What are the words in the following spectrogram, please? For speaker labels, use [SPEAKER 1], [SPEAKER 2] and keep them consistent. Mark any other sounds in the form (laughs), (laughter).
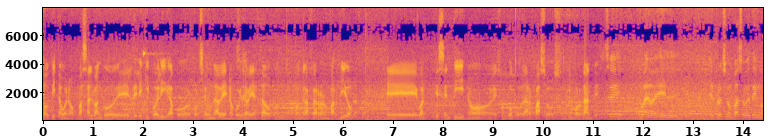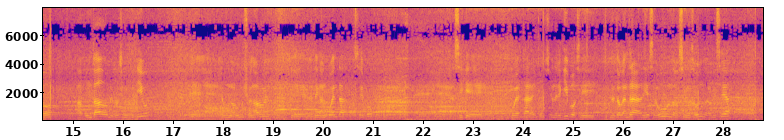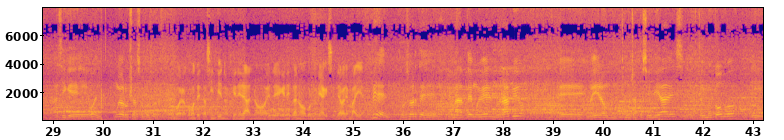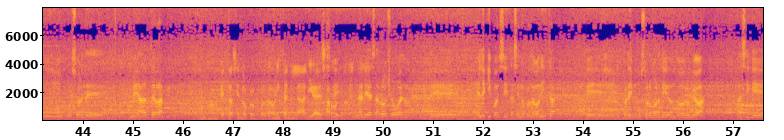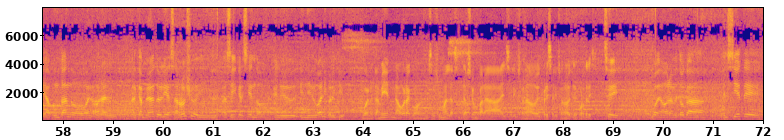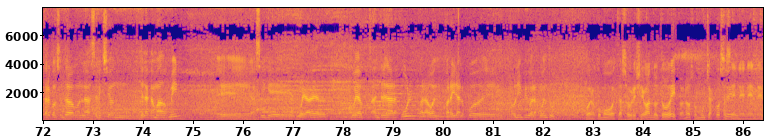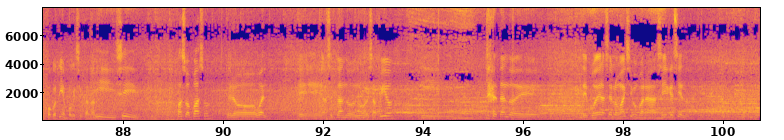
[SPEAKER 1] Bautista, bueno, vas al banco de- del equipo de liga por, por segunda vez, ¿no? Porque
[SPEAKER 2] Sí.
[SPEAKER 1] ya había estado con- contra Ferro en un partido. Eh, bueno, ¿qué sentís, no? Es un poco dar pasos importantes.
[SPEAKER 2] Sí, bueno, el, el próximo paso que tengo apuntado, mi próximo objetivo, eh, es un orgullo enorme que me tengan en cuenta, Cepo. Eh, así que voy a estar a disposición del equipo si me toca entrar 10 segundos, 5 segundos, lo que sea. Así que, bueno, muy orgulloso por suerte.
[SPEAKER 1] Bueno, ¿cómo te estás sintiendo en general, no? En, en esta nueva oportunidad que se te abre en Bahía.
[SPEAKER 2] Bien, por suerte me adapté muy bien, muy rápido. Eh, me dieron muchas posibilidades, estoy muy cómodo y por suerte me adapté rápido.
[SPEAKER 1] Ujú. Estás siendo pro- protagonista en la Liga de Desarrollo
[SPEAKER 2] Sí, en
[SPEAKER 1] también.
[SPEAKER 2] la Liga de Desarrollo, bueno, eh, el equipo en sí está siendo protagonista. eh, perdimos un solo partido en todo lo que va. Así que apuntando bueno, ahora al, al campeonato de Liga de Desarrollo y a seguir creciendo en individual y colectivo.
[SPEAKER 1] Bueno, también ahora con, se suma la citación para el seleccionado, el preseleccionado de 3x3.
[SPEAKER 2] Sí, bueno, ahora me toca el 7 estar concentrado con la selección de la Cama 2000. eh, así que voy a ver, voy a, a entrenar a full para, bueno, para ir a los Juegos de- Olímpicos de la Juventud.
[SPEAKER 1] Bueno, ¿cómo estás sobrellevando todo esto, no? Son muchas cosas
[SPEAKER 2] Sí.
[SPEAKER 1] en, en- poco tiempo que se están dando.
[SPEAKER 2] Y sí, paso a paso, pero bueno, eh, aceptando nuevos desafíos y (laughs) tratando de, de poder hacer lo máximo para seguir creciendo.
